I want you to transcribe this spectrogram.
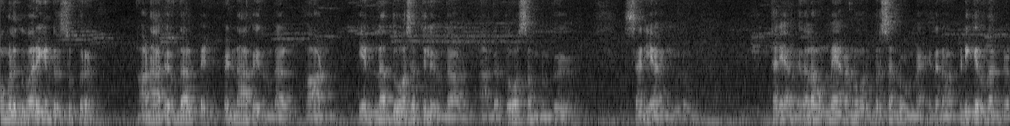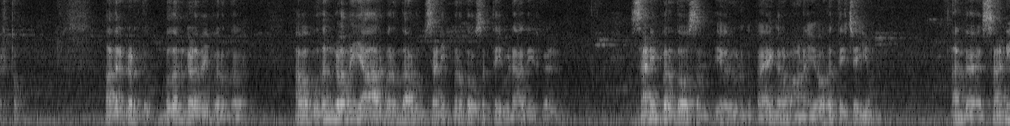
உங்களுக்கு வருகின்ற சுக்கரன் ஆணாக இருந்தால் பெண் பெண்ணாக இருந்தால் ஆண். என்ன தோஷத்தில் இருந்தாலும் அந்த தோஷம் வந்து சரியாகிவிடும். சரியாகும் இதெல்லாம் உண்மையான நூறு பெர்சன்ட் உண்மை. இதை நம்ம பிடிக்கிறது தான் கஷ்டம். அதற்கடுத்து புதன்கிழமை பிறந்தவர். அப்போ புதன்கிழமை யார் பிறந்தாலும் சனி பிரதோஷத்தை விடாதீர்கள். சனி பிரதோஷம் இவர்களுக்கு பயங்கரமான யோகத்தை செய்யும். அந்த சனி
